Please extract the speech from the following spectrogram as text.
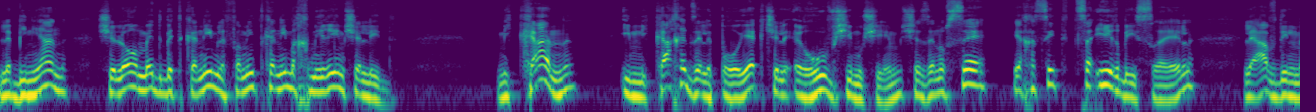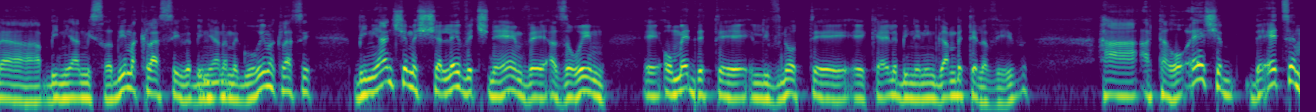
לבניין שלא עומד בתקנים, לפעמים תקנים מחמירים של ליד. מכאן אם ניקח את זה לפרויקט של עירוב שימושים, שזה נושא יחסית צעיר בישראל, להבדיל מהבניין משרדים הקלאסי ובניין mm-hmm. המגורים הקלאסי, בניין שמשלב את שניהם ואזורים אה, עומדת אה, לבנות אה, אה, כאלה בניינים גם בתל אביב, ה, אתה רואה שבעצם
